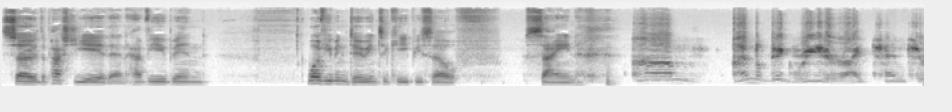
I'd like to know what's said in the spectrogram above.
So the past year, then, have you been? What have you been doing to keep yourself sane? Um, I'm a big reader. I tend to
